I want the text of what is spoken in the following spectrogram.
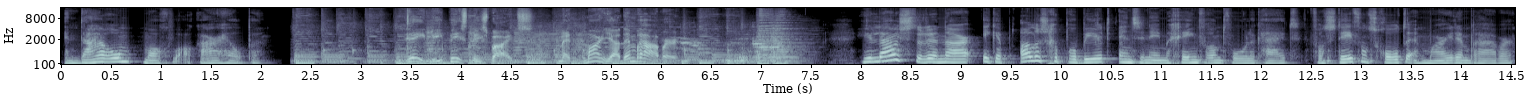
En daarom mogen we elkaar helpen. Daily Business Bites met Marja Den Braber. Je luisterde naar Ik heb alles geprobeerd en ze nemen geen verantwoordelijkheid van Stefan Scholten en Marja Braber.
